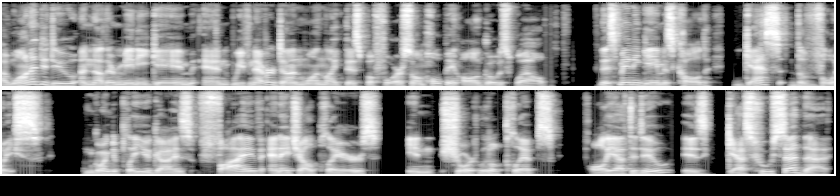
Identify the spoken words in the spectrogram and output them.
I wanted to do another mini game, and we've never done one like this before, so I'm hoping all goes well. This mini game is called Guess the Voice. I'm going to play you guys five NHL players in short little clips. All you have to do is guess who said that.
